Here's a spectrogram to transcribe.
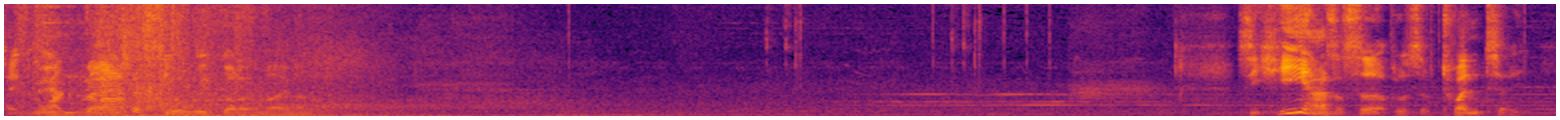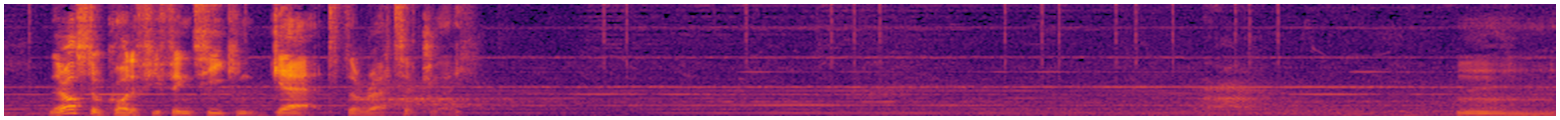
Take the range. Let's see what we've got at the moment. See, he has a surplus of 20. There are still quite a few things he can get, theoretically. Hmm.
